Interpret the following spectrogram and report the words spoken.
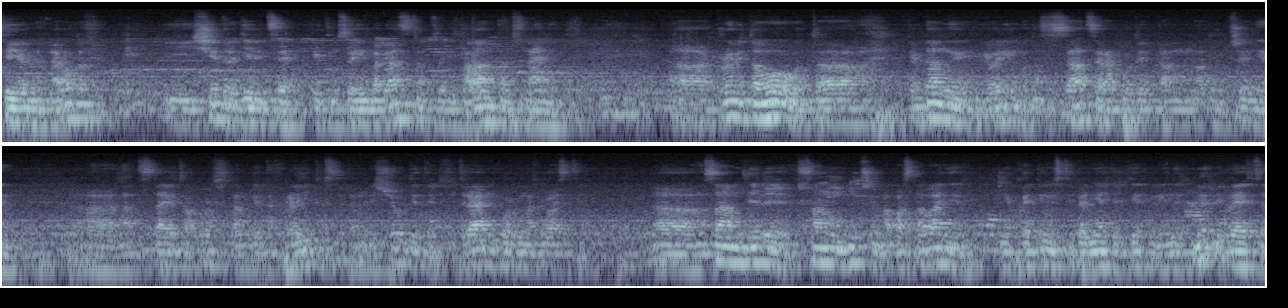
северных народов и щедро делится этим своим богатством, своим талантом с. А, кроме того, вот, а, когда мы говорим, вот ассоциация работает там над улучшением, а, ставит вопросы там где-то в правительстве, там еще где-то в федеральных органах власти, на самом деле самым лучшим обоснованием необходимости принятия тех или иных мер является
